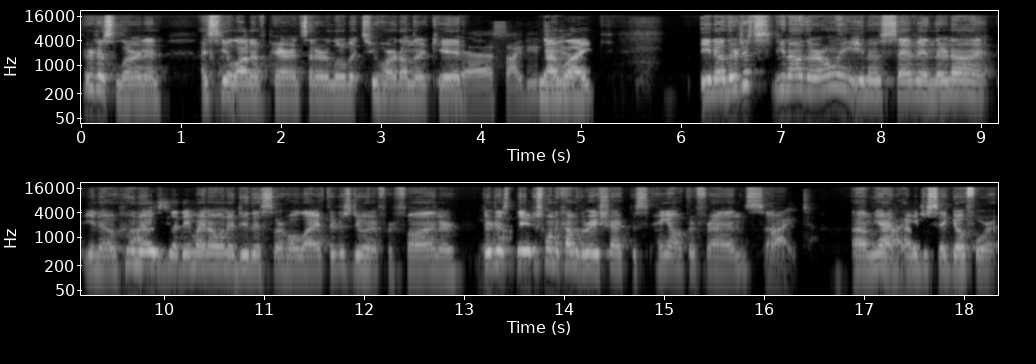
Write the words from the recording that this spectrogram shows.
they're just learning. I see a lot of parents that are a little bit too hard on their kid. Yes, I do. And too. I'm like, you know, they're just, you know, they're only, you know, seven. They're not, you know, who right. knows that they might not want to do this their whole life. They're just doing it for fun or they're just, they just want to come to the racetrack to hang out with their friends. So, right. Um, yeah, right. I would just say go for it.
